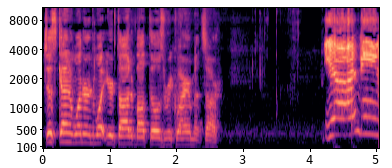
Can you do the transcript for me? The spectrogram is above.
just kind of wondering what your thought about those requirements are. Yeah, I mean,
